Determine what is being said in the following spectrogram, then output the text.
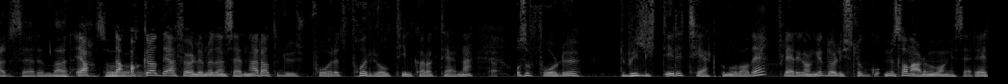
er serien der. Ja, så, det er akkurat det jeg føler med den serien her, at du får et forhold til karakterene, og så får du du blir litt irritert på noe av det flere ganger. Du har lyst til å gå, men sånn er det med mange serier.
